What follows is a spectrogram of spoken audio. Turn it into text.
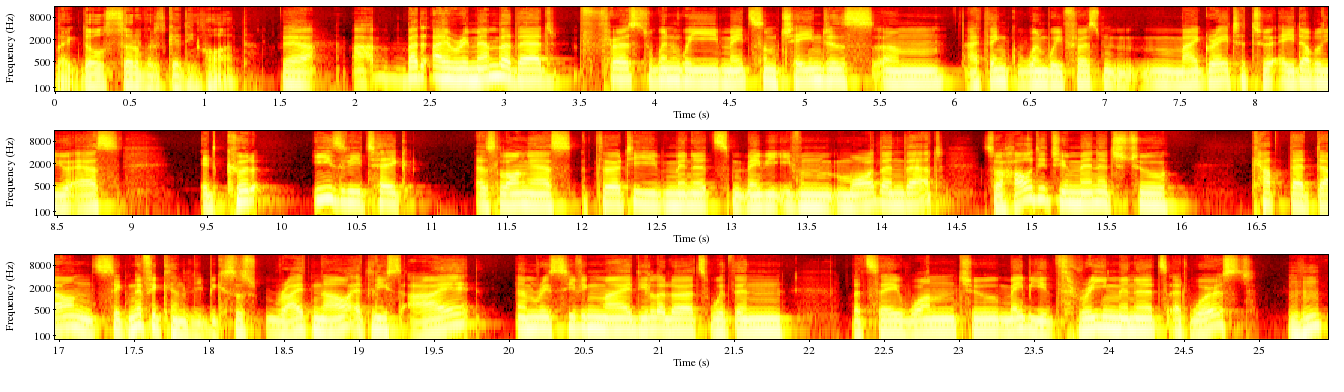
Like those servers getting hot. Yeah. Uh, but I remember that first when we made some changes, um, I think when we first m- migrated to AWS, it could easily take as long as 30 minutes, maybe even more than that. So, how did you manage to cut that down significantly? Because right now, at least I am receiving my deal alerts within, let's say, one, two, maybe three minutes at worst. Mm-hmm.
